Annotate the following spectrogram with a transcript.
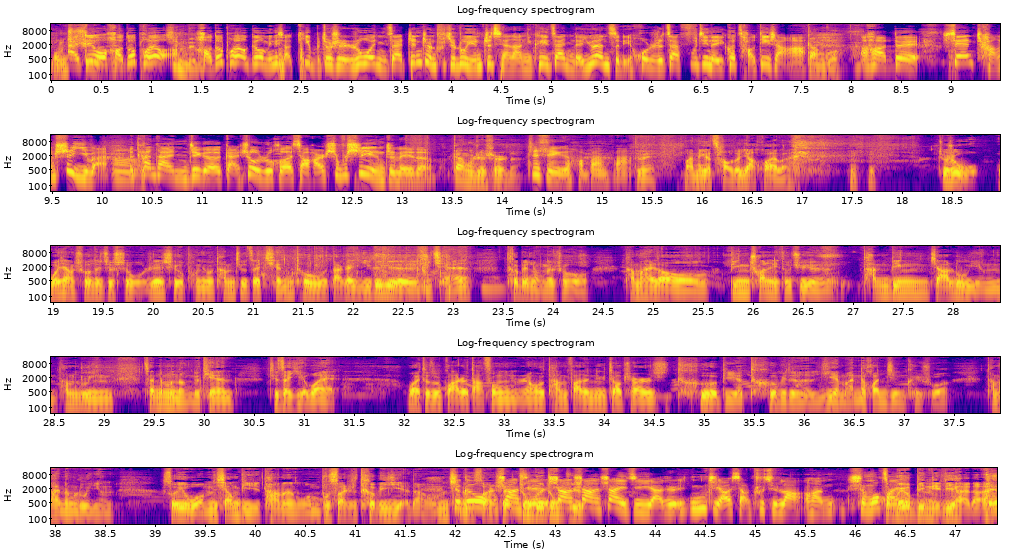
我们哎，对我好多朋友好多朋友给我们一个小 tip，就是如果你在真正出去露营之前呢，你可以在你的院子里或者是在附近的一块草地上啊，干过。啊，对，先尝试一晚，嗯看看你这个感受如何，小孩适不适应之类的。干过这事儿的，这是一个好办法。对，把那个草都压坏了。就是我我想说的，就是我认识有朋友，他们就在前头大概一个月以前，特别冷的时候，他们还到冰川里头去攀冰加露营。他们露营在那么冷的天，就在野外，外头都刮着大风，然后他们发的那个照片是特别特别的野蛮的环境，可以说他们还能露营。所以我们相比他们，我们不算是特别野的，我们只能算是中规中矩。上上上一集一样，就是你只要想出去浪啊，什么环境总没有比你厉害的。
